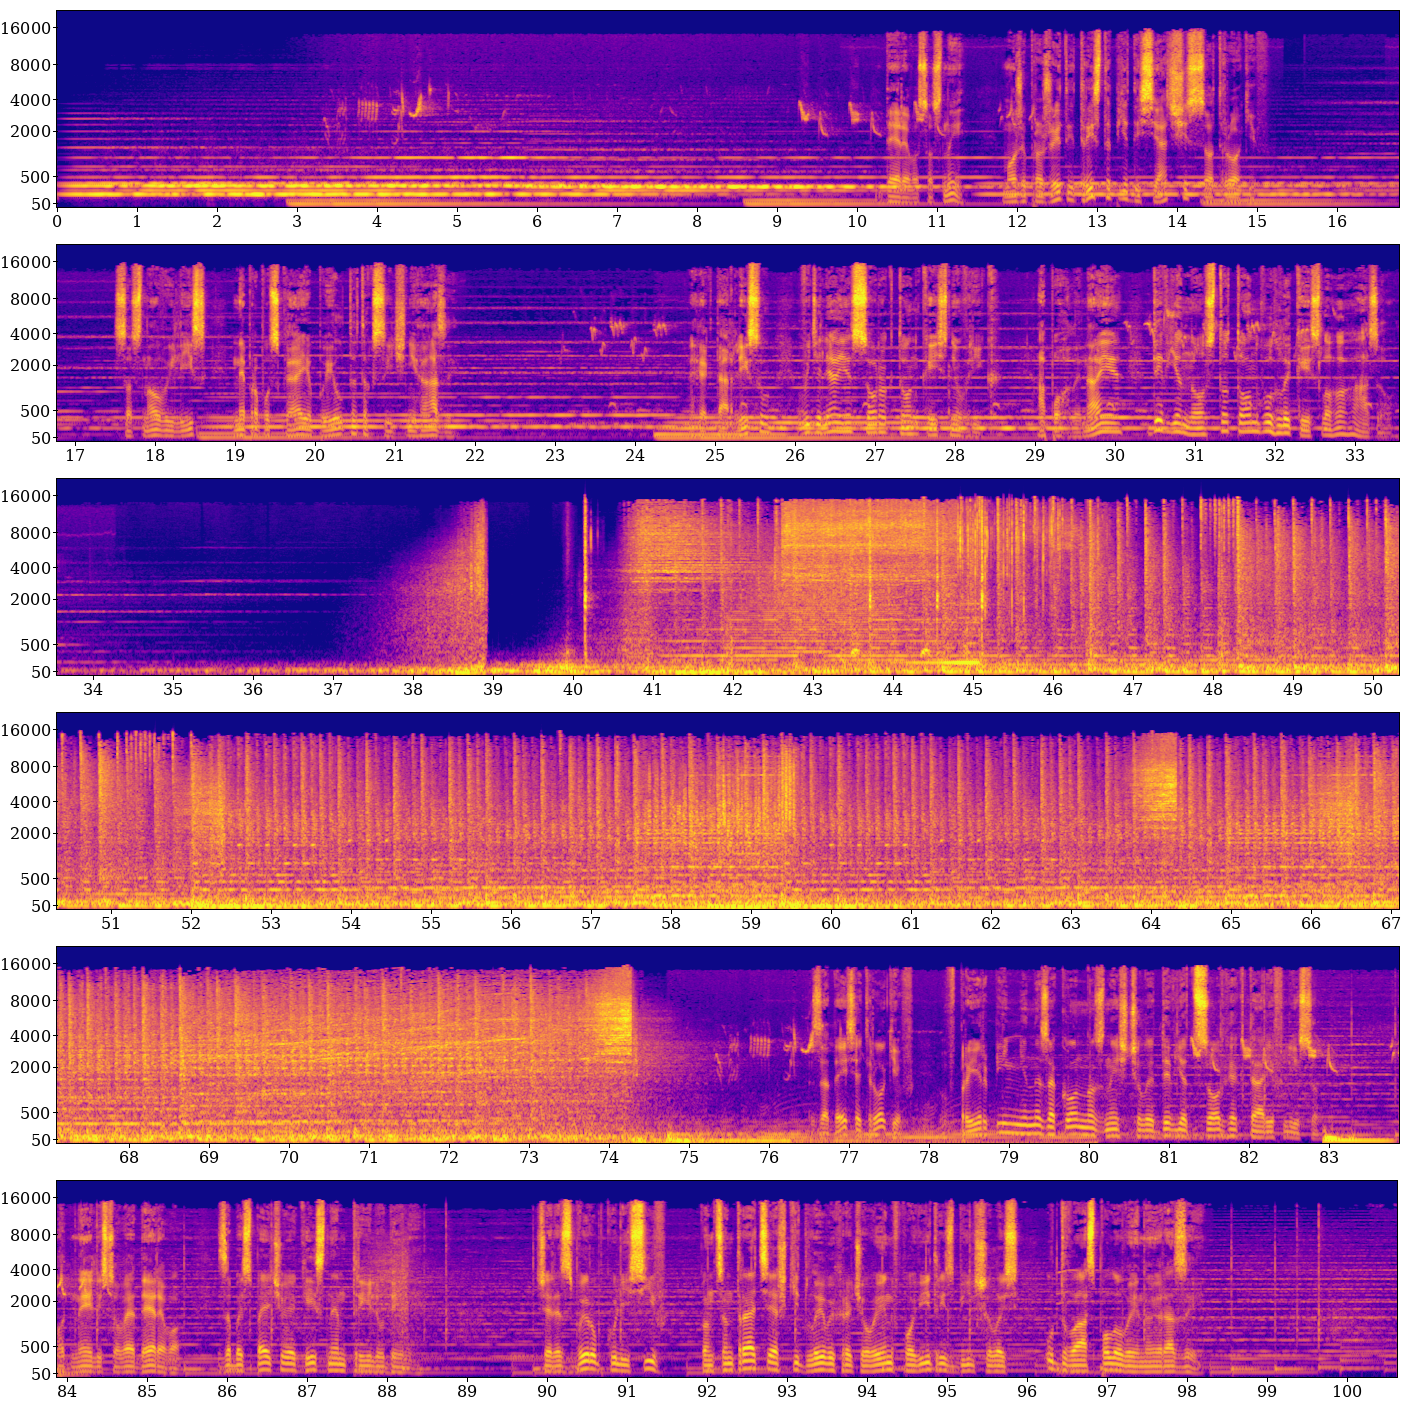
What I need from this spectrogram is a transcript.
Дерево сосни може прожити 350-600 років. Сосновий ліс не пропускає пил та токсичні гази. Гектар лісу виділяє 40 тонн кисню в рік, а поглинає 90 тонн вуглекислого газу. За 10 років в Приірпінні незаконно знищили 900 гектарів лісу. Одне лісове дерево забезпечує киснем три людини. Через вирубку лісів концентрація шкідливих речовин в повітрі збільшилась у два з половиною рази.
